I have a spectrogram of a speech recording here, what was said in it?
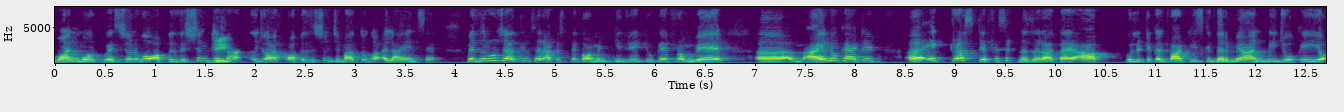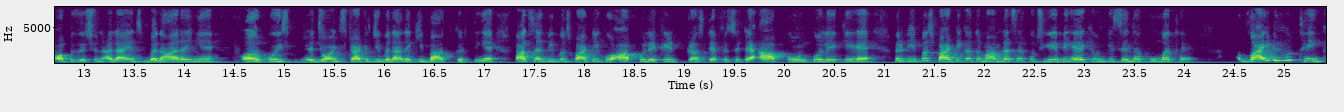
one more question वो ऑपोजिशन के साथ जो आप ऑपोजिशन जमातों का अलायंस है। मैं ज़रूर चाहती हूँ सर आप इस पर कॉमेंट कीजिए क्योंकि from where I look at it एक ट्रस्ट डेफिसिट नज़र आता है। आप पॉलिटिकल पार्टीज़ के दरमियान भी जो कि ये ऑपोजिशन अलायंस बना रही हैं और कोई जॉइंट स्ट्रैटेजी बनाने की बात करती हैं। पाकिस्तान पीपल्स पार्टी को आपको लेके ट्रस्ट डेफिसिट है आपको उनको लेके है। फिर पीपल्स पार्टी का तो मामला सर कुछ ये भी है कि उनकी सिंध हुकूमत है। वाई डू यू थिंक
